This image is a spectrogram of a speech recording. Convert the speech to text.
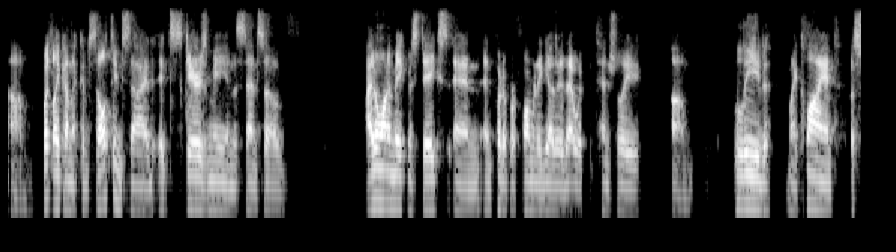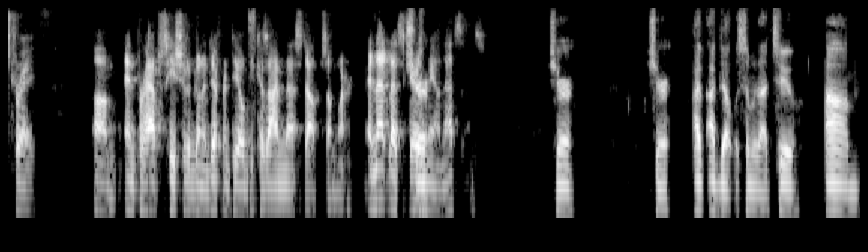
Um, but like on the consulting side, it scares me in the sense of I don't want to make mistakes and and put a pro forma together that would potentially um, lead my client astray. Um, and perhaps he should have done a different deal because I'm messed up somewhere, and that that scares Sure. me on that sense. Sure. Sure. I've I've dealt with some of that too. Um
